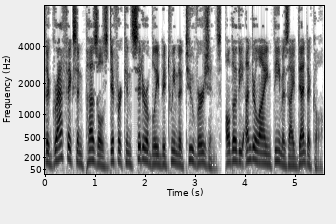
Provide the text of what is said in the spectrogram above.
The graphics and puzzles differ considerably between the two versions, although the underlying theme is identical.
